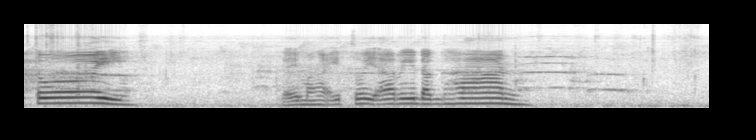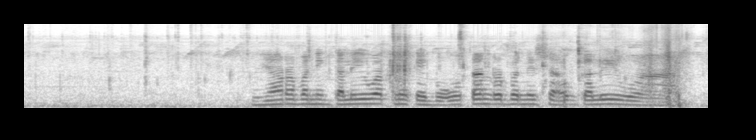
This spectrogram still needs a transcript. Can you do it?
itoy. Kay mga itoy ari daghan. Kuya ra ba ni kaliwat ni kay buutan ra ba ni siya og kaliwat.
